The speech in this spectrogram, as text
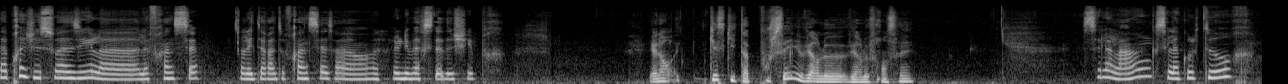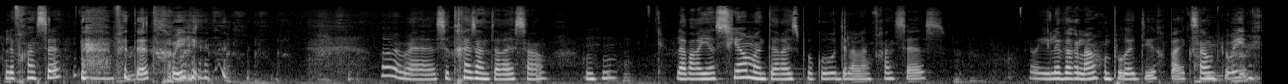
Après, j'ai choisi le français, la littérature française à l'université de Chypre. Et alors, qu'est-ce qui t'a poussé vers le, vers le français? C'est la langue, c'est la culture, le français, peut-être, oui. Ouais, mais c'est très intéressant. Mhm. La variation m'intéresse beaucoup de la langue française. Oui, le verlan, on pourrait dire, par exemple, oui.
